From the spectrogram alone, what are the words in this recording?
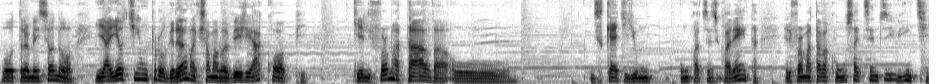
o Outra mencionou. E aí eu tinha um programa que chamava VGA Copy, que ele formatava o disquete de 1.440, ele formatava com 1.720.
